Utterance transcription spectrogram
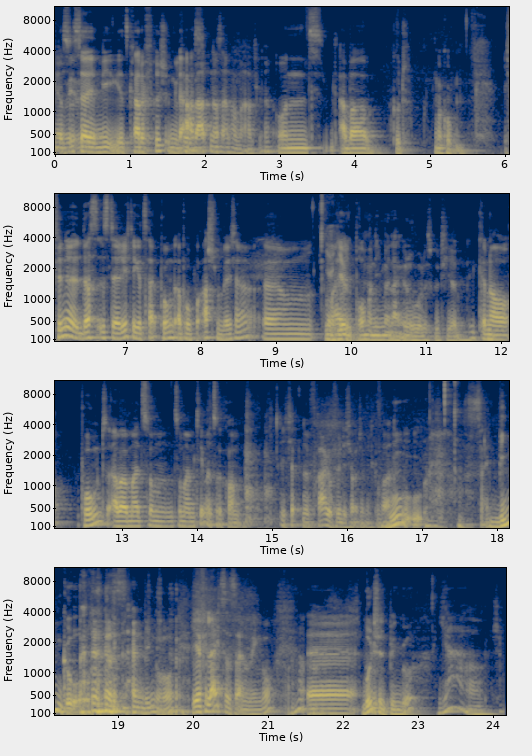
Ja, Das wir- ist ja jetzt gerade frisch im Wir Glas. warten das einfach mal ab. Ne? Und, aber gut, mal gucken. Ich finde, das ist der richtige Zeitpunkt, apropos Aschenbecher. Ähm, Ja, hier braucht man nicht mehr lange darüber diskutieren. Genau, Punkt. Aber mal zum, zu meinem Thema zu kommen. Ich habe eine Frage für dich heute mitgebracht. Uh, das ist ein Bingo. Das ist ein Bingo. Ja, vielleicht ist es ein Bingo. Äh, Bullshit-Bingo? Ja, ich hab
